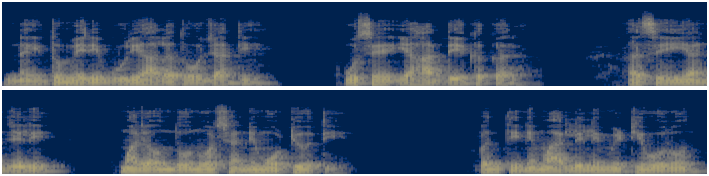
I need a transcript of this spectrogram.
नहीं तो मेरी बुरी हालत हो जाती उसे यहाँ देख कर. असेही अंजली माझ्याहून दोन वर्षांनी मोठी होती. पण तिने मारलेली मिठीवरून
